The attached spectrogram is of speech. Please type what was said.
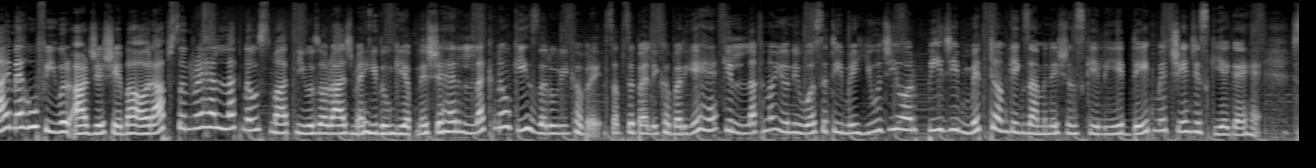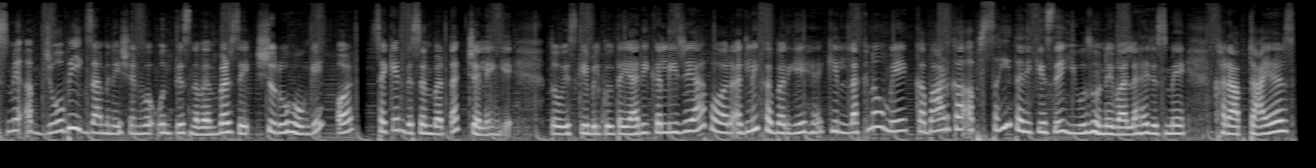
हाय, मैं हूँ फीवर आरजे शेबा और आप सुन रहे हैं लखनऊ स्मार्ट न्यूज़ और आज मैं ही दूँगी अपने शहर लखनऊ की ज़रूरी खबरें। सबसे पहली खबर ये है कि लखनऊ यूनिवर्सिटी में यूजी और पीजी मिड टर्म के एग्जामिनेशन के लिए डेट में चेंजेस किए गए हैं, जिसमें अब जो भी एग्जामिनेशन वो उनतीस नवंबर से शुरू होंगे और सेकेंड दिसंबर तक चलेंगे। तो इसकी बिल्कुल तैयारी कर लीजिए आप और अगली खबर ये है कि लखनऊ में कबाड़ का अब सही तरीके से यूज़ होने वाला है, जिसमें खराब टायर्स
